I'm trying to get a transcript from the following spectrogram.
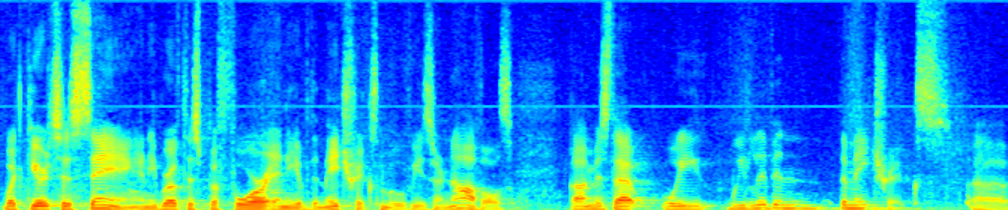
what Geertz is saying, and he wrote this before any of the Matrix movies or novels, um, is that we, we live in the Matrix. Uh,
